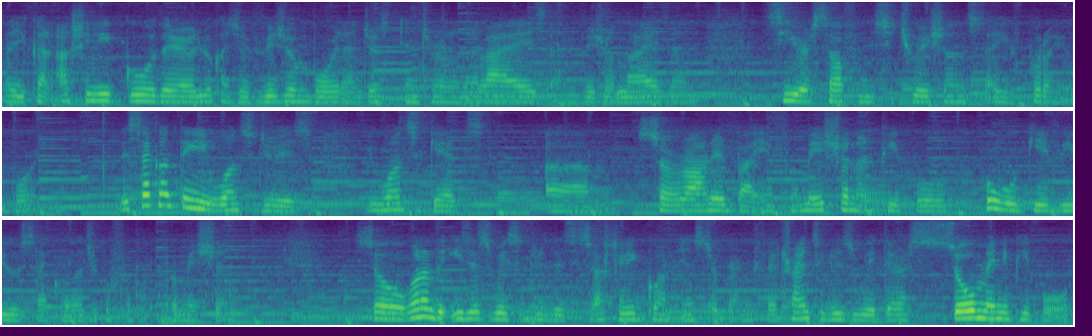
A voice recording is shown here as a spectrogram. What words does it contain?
that you can actually go there, look at your vision board and just internalize and visualize and see yourself in the situations that you've put on your board. The second thing you want to do is you want to get um, surrounded by information and people who will give you psychological permission. So one of the easiest ways to do this is to actually go on Instagram. If you're trying to lose weight, there are so many people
